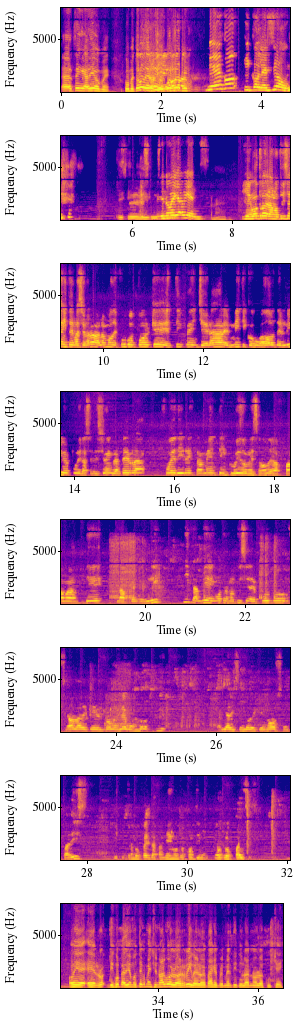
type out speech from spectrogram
Ah, sí, adiós, me. Comentó lo de Río. Diego y con lesión. Y, no veía bien. Y en otra de las noticias internacionales hablamos de fútbol porque Stephen Gerrard, el mítico jugador del Liverpool y la selección de Inglaterra, fue directamente incluido en el Salón de la Fama de la Premier League. Y también otras noticias de fútbol se habla de que el Robin Lewandowski estaría diciendo de que no en París y escuchando ofertas también en otros continentes, en otros países. Oye, eh, disculpe, Dios, usted mencionó algo de lo de River, lo que pasa es que el primer titular no lo escuché.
